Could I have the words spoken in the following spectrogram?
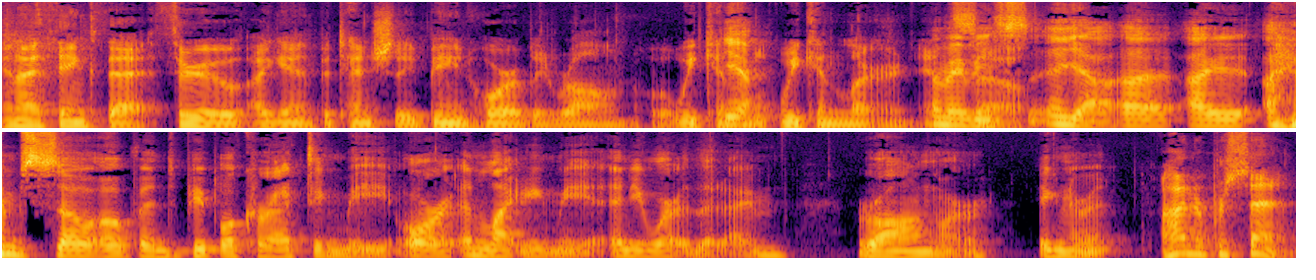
And I think that through again potentially being horribly wrong, we can Yeah. we can learn. And maybe, so- yeah, uh, I, I am so open to people correcting me or enlightening me anywhere that I'm wrong or ignorant. hundred percent.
